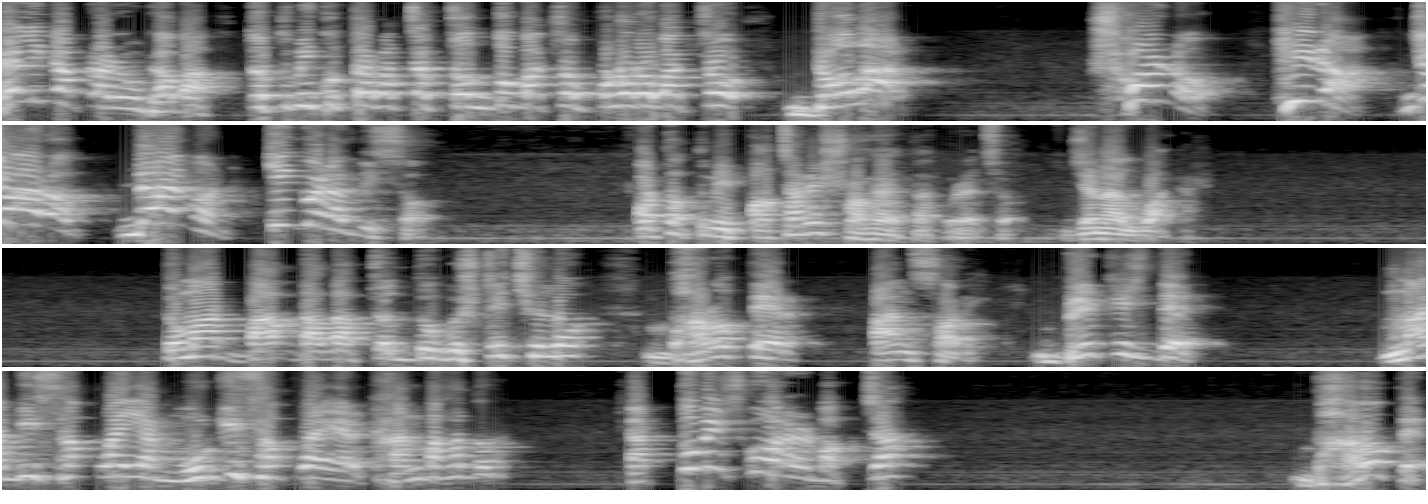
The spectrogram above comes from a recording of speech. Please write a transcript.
হেলিকপ্টারে উঠাবা, তো তুমি কুত্তার বাচ্চা, চোদ্দ বাক্স, পনেরো বাক্স ডলার স্বর্ণ, হীরা জহরত ডায়মন্ড, কি করে দিছ অর্থাৎ তুমি পাচারের সহায়তা করেছ, জেনারেল ওয়াটার। তোমার বাপ দাদা চোদ্দ গোষ্ঠী ছিল ভারতের আই সরি ব্রিটিশদের মাগি সাপ্লাই আর মুরগি সাপ্লাইয়ার খান বাহাদুর। আর তুমি শুয়ারের বাচ্চা। ভারতের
